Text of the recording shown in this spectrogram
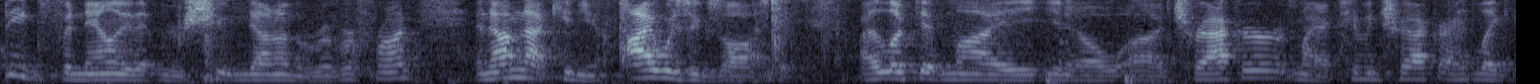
big finale that we were shooting down on the riverfront, and I'm not kidding you. I was exhausted. I looked at my, you know, uh, tracker, my activity tracker. I had like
